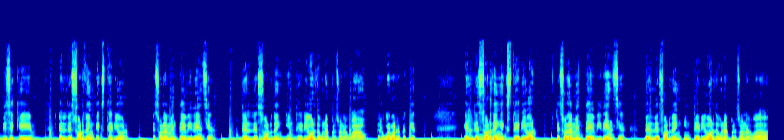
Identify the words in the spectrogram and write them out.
dice que el desorden exterior es solamente evidencia del desorden interior de una persona? ¡Wow! Te lo vuelvo a repetir. El desorden exterior es solamente evidencia del desorden interior de una persona. Wow.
